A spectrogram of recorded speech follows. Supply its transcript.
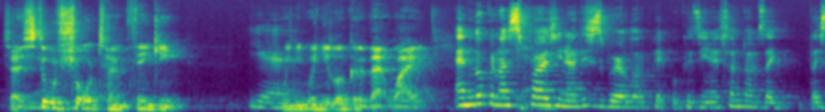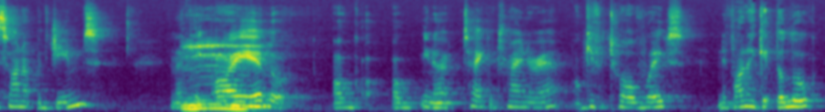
So it's still short term thinking yeah. when, you, when you look at it that way. And look, and I suppose you know this is where a lot of people, because you know sometimes they, they sign up with gyms, and they think, Mm. oh yeah, look, I'll, I'll you know take a trainer out, I'll give it twelve weeks, and if I don't get the look,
